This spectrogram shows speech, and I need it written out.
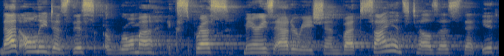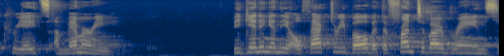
Not only does this aroma express Mary's adoration, but science tells us that it creates a memory. Beginning in the olfactory bulb at the front of our brains,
